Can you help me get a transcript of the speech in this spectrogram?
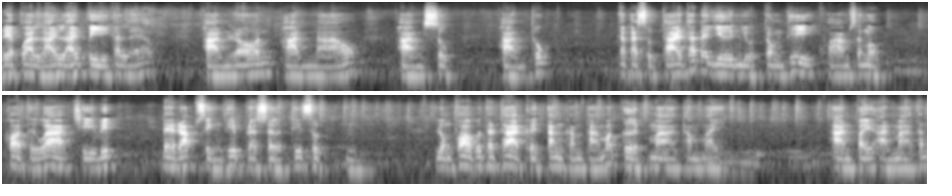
เรียกว่าหลายหลายปีกันแล้ว ผ่านร้อน ผ่านหนาว ผ่านสุข ผ่านทุกข์แล้วก็สุดท้ายถ้าได้ยืนอยู่ตรงที่ความสงบ ก็ถือว่าชีวิตได้รับสิ่งที่ประเสริฐที่สุด หลวงพ่อพุทธทาสเคยตั้งคำถามว่าเกิดมาทำไม อ่านไปอ่านมาท่าน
